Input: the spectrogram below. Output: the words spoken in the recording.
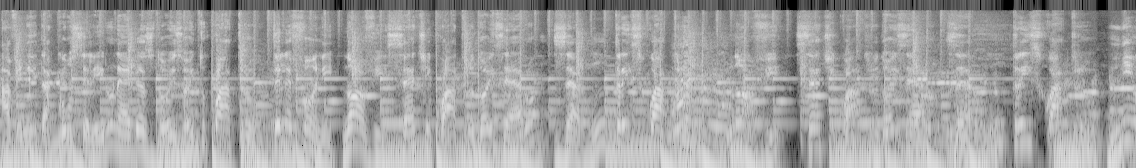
Avenida Conselheiro Nébias 284. Telefone 97420 0134. 97420 0134. New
